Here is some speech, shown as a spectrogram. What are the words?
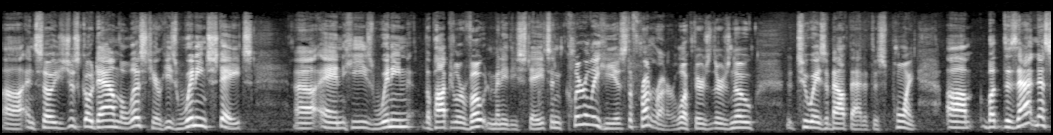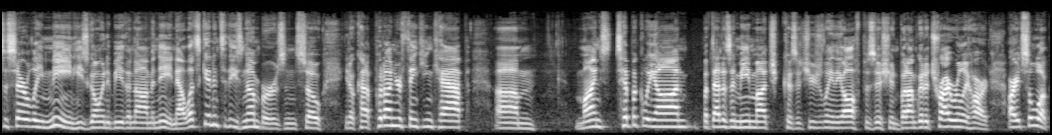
Uh, and so you just go down the list here. He's winning states uh, and he's winning the popular vote in many of these states. And clearly, he is the front runner. Look, there's there's no two ways about that at this point. Um, but does that necessarily mean he's going to be the nominee? Now, let's get into these numbers. And so, you know, kind of put on your thinking cap. Um, Mine's typically on, but that doesn't mean much because it's usually in the off position. But I'm going to try really hard. All right, so look,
